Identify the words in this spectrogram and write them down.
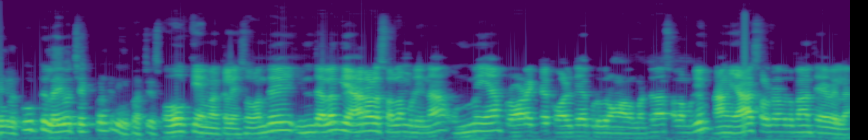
எங்களை கூப்பிட்டு லைவா செக் பண்ணிட்டு நீங்க பர்ச்சேஸ் ஓகே மக்களே ஸோ வந்து இந்த அளவுக்கு யாரால சொல்ல முடியும்னா உண்மையா ப்ராடக்ட்டை குவாலிட்டியா கொடுக்குறவங்களால மட்டும் மட்டும் தான் சொல்ல முடியும். நாங்க யார் சொல்றதுலாம் தேவையில்லை.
